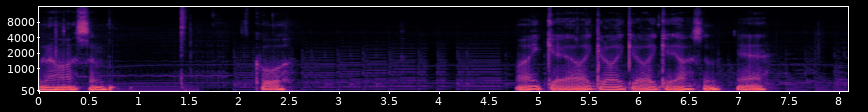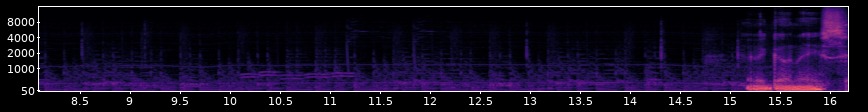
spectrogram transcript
Now, awesome. Cool. I like it, I like it, I like it, I like it, awesome, yeah. There we go, nice.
